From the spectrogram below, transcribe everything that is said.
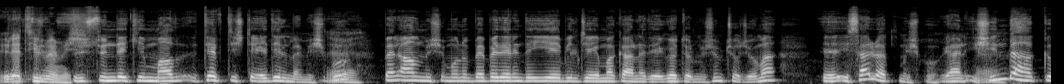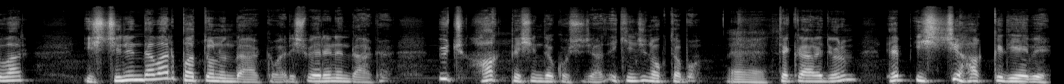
üretilmemiş. Üstündeki mal teftişte edilmemiş bu. Evet. Ben almışım onu bebelerinde yiyebileceği makarna diye götürmüşüm çocuğuma. E, ishal etmiş bu. Yani işin de hakkı var. İşçinin de var, patronun da hakkı var, işverenin de hakkı. Üç hak peşinde koşacağız. İkinci nokta bu. Evet. Tekrar ediyorum. Hep işçi hakkı diye bir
